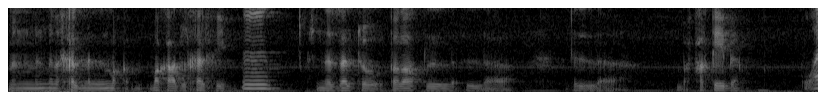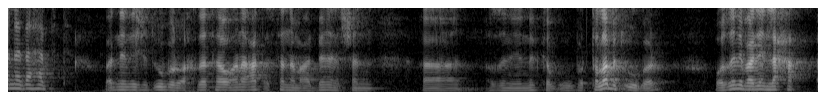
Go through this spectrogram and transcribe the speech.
من من من, الخل... من المق... المقعد الخلفي مم. نزلته وطلعت ال... ال... ال... الحقيبه وأنا ذهبت بعدين إجت أوبر وأخذتها وأنا قعدت أستنى مع البنت عشان آه أظن نركب أوبر طلبت أوبر واظني بعدين لحق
